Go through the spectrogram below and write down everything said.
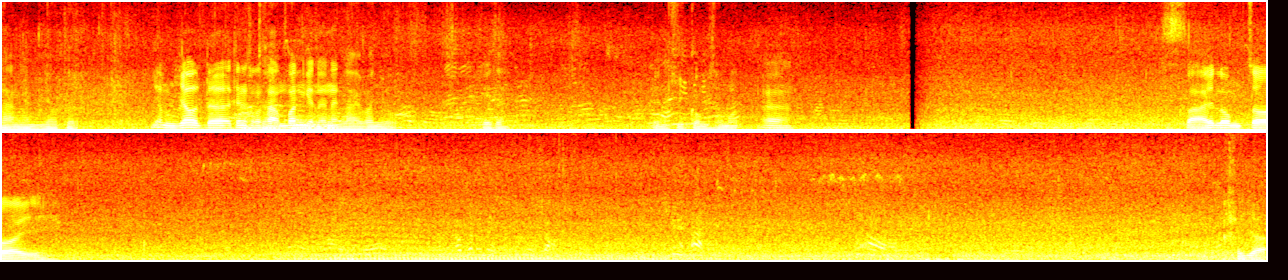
ล่างยำเยาวเตอะย่ำเย้าเตอถึงสองสามวันกันแล้วนะหลายวันอยู่คือแต่เป็นขี้กลมสมดเออสายลมจอย 回家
